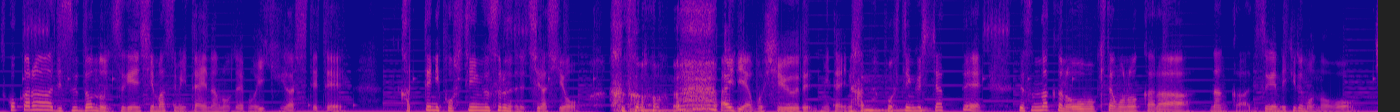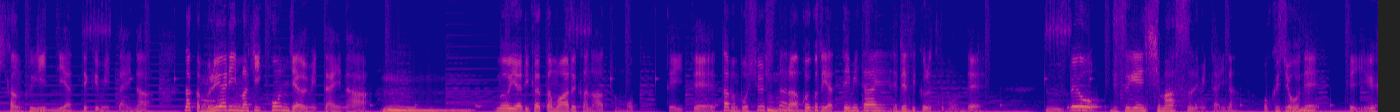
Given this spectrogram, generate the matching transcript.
そこから実どんどん実現しますみたいなのでもいい気がしてて、勝手にポスティングするんですよ、チラシを。アイディア募集で、みたいな、ポスティングしちゃって、で、その中の応募来たものから、なんか実現できるものを期間区切ってやっていくみたいな、なんか無理やり巻き込んじゃうみたいな、のやり方もあるかなと思っていて、多分募集したらこういうことやってみたいって出てくると思うんで、それを実現しますみたいな屋上でっていう。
